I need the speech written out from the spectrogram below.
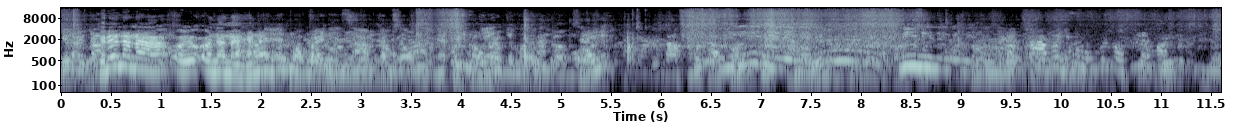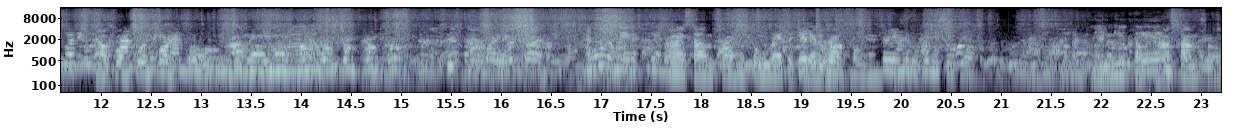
เยอะอยู่ก็นั่นน่ะเออเออนั่นน่ะเห็นไหมแอดมองไปนี่สามกับสองนี่แอดเลี้ยงกี่โมงล่ะใช่นี่นี่นี่นี่นี่อะคนคนคนห้าสามสองตรงแม่ตะเคียนครับเห็นนี่กับห้าสามสอง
